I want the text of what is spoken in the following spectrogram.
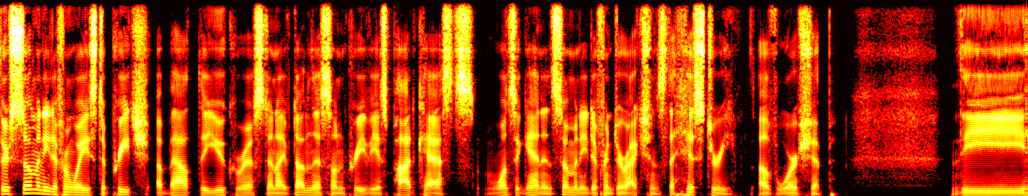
There's so many different ways to preach about the Eucharist, and I've done this on previous podcasts, once again, in so many different directions. The history of worship, the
